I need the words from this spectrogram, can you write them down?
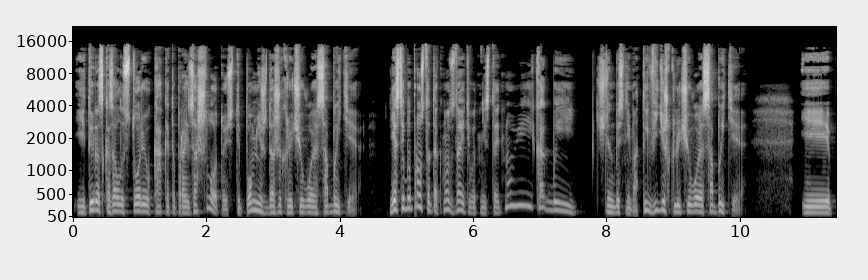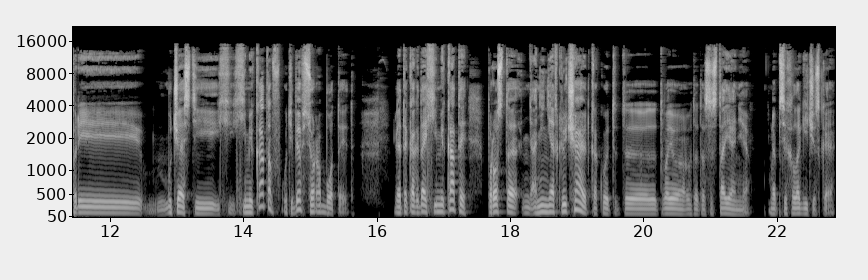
И ты рассказал историю, как это произошло. То есть ты помнишь даже ключевое событие. Если бы просто так, ну, знаете, вот не стоит, ну и как бы и член бы с ним. А ты видишь ключевое событие. И при участии хи- химикатов у тебя все работает. Это когда химикаты просто, они не отключают какое-то твое вот это состояние э, психологическое.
